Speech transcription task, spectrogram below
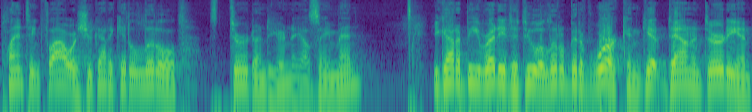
planting flowers, you got to get a little dirt under your nails. Amen. You got to be ready to do a little bit of work and get down and dirty and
